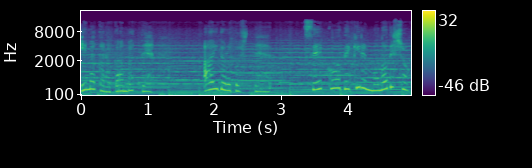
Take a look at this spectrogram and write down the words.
今から頑張ってアイドルとして成功できるものでしょうか。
